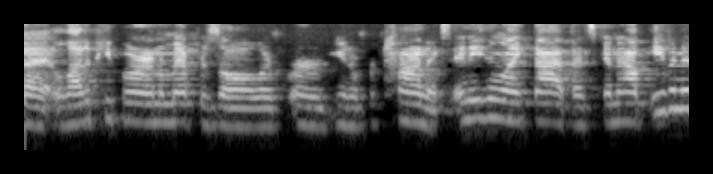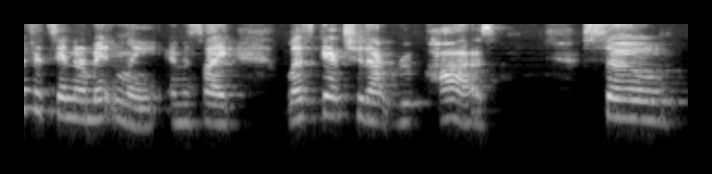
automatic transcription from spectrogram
but a lot of people are on omeprazole or, or you know Protonix, anything like that that's going to help, even if it's intermittently. And it's like, let's get to that root cause. So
